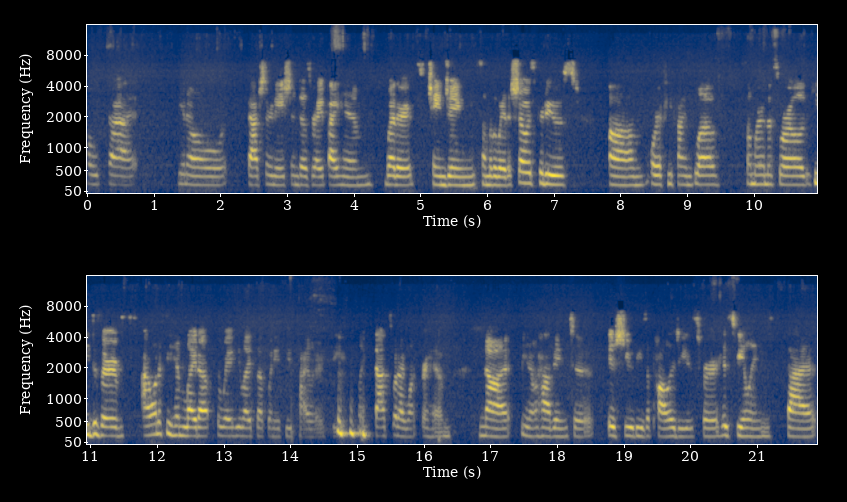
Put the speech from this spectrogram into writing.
hope that you know Bachelor Nation does right by him, whether it's changing some of the way the show is produced, um, or if he finds love somewhere in this world, he deserves. I want to see him light up the way he lights up when he sees Tyler. like that's what I want for him, not you know having to issue these apologies for his feelings that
